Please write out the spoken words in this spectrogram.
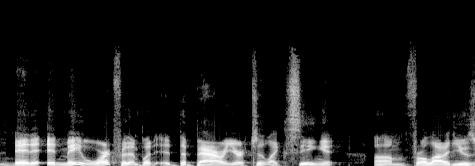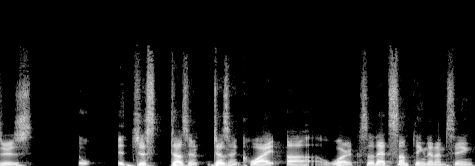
mm-hmm. and it, it, may work for them, but it, the barrier to like seeing it um, for a lot of users it just doesn't doesn't quite uh, work. So that's something that I'm seeing.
